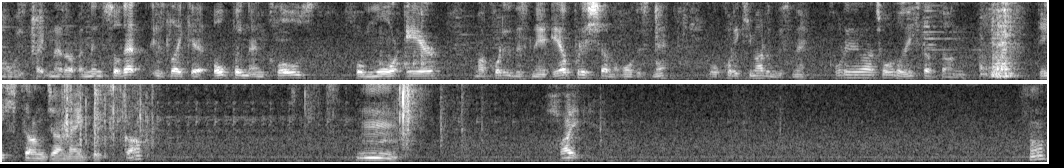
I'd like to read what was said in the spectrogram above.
always tighten that up. And then so that is like a open and close for more air. まあこれですね、エアプレッシャーの方ですね。こうこれ決まるんですね。これがちょうどできたんできたんじゃないですか。うん。はい。ふん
